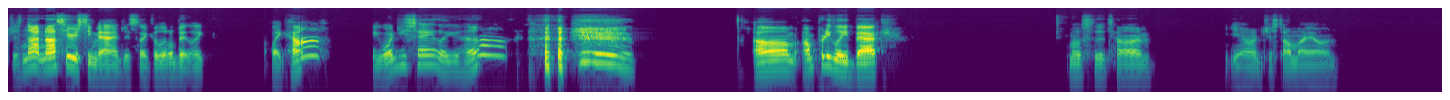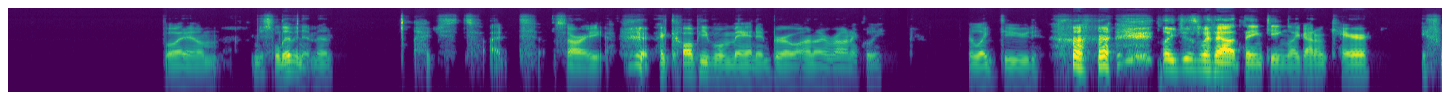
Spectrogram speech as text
Just not not seriously mad, just like a little bit like like huh? Like what'd you say? Like huh? um, I'm pretty laid back most of the time. You know, just on my own. But um I'm just living it, man. I just, I, sorry. I call people man and bro unironically. Or like dude. like just without thinking. Like I don't care if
